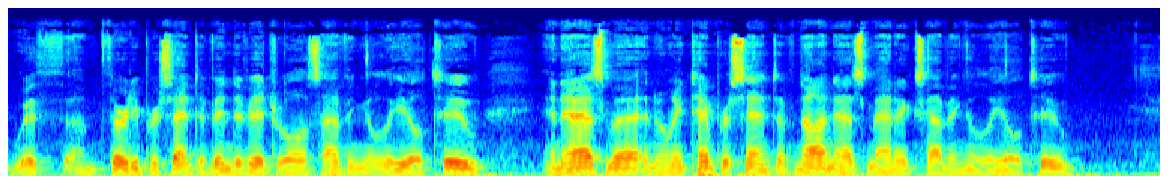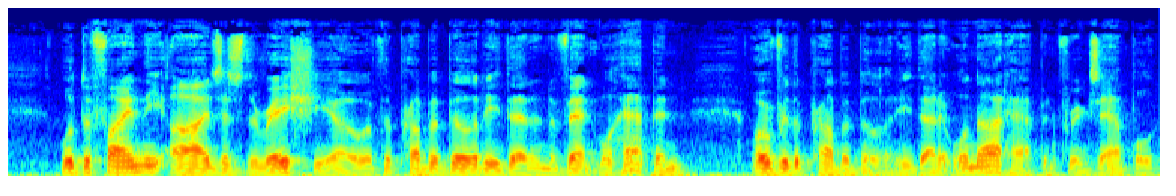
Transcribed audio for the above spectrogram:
with um, 30% of individuals having allele 2 in asthma and only 10% of non asthmatics having allele 2. We'll define the odds as the ratio of the probability that an event will happen over the probability that it will not happen. For example,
